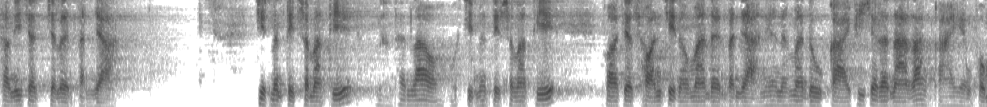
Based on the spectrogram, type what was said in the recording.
คราวนี้จะเจริญปัญญา จิตมันติดสมาธิท่านเล่าจิตมันติดสมาธิ พอจะถอนจิตออกมาเดินปัญญาเนี่ยนะมาดูกายพิจารณาร่างกายอย่างผม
